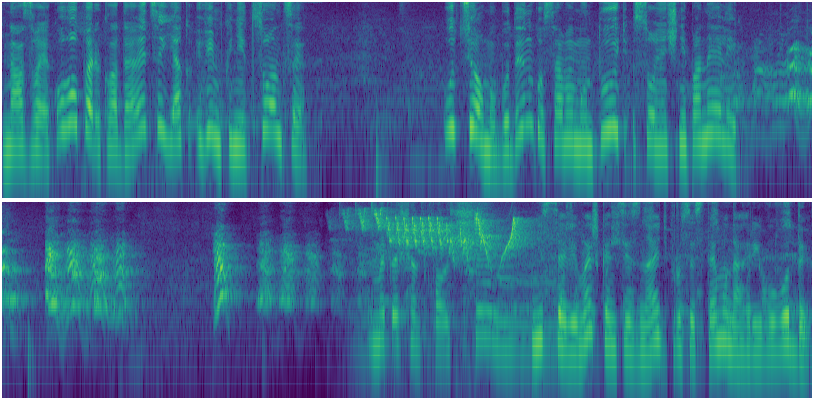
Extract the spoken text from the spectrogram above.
назва якого перекладається як «Вімкніть сонце». У цьому будинку саме монтують сонячні панелі. Місцеві мешканці знають про систему нагріву води.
